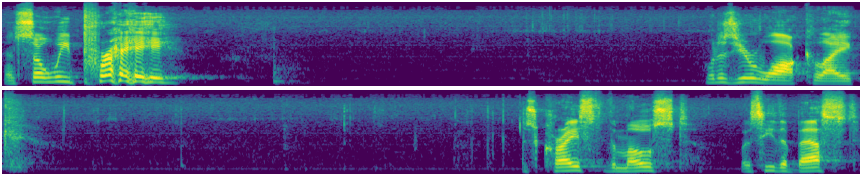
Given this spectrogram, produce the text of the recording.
And so we pray. What is your walk like? Is Christ the most? Is he the best?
